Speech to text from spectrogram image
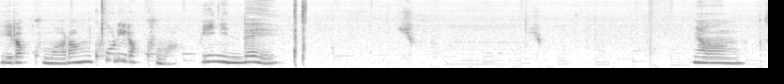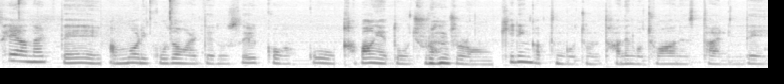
리라쿠마랑 코리라쿠마 핀인데 그냥 세안할 때 앞머리 고정할 때도 쓸 것 같고 가방에도 주렁주렁 키링 같은 거 좀 다는 거 좋아하는 스타일인데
